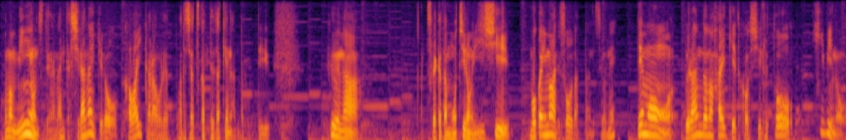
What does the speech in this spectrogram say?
このミニオンズっていうのは何か知らないけど、可愛いから俺私は使ってるだけなんだっていう風な使い方ももちろんいいし、僕は今までそうだったんですよね。でも、ブランドの背景とかを知ると、日々の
